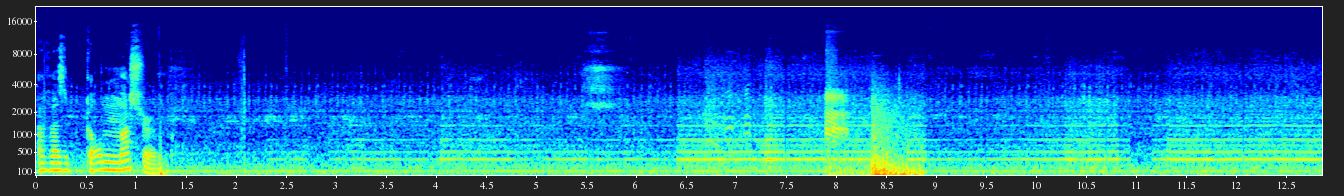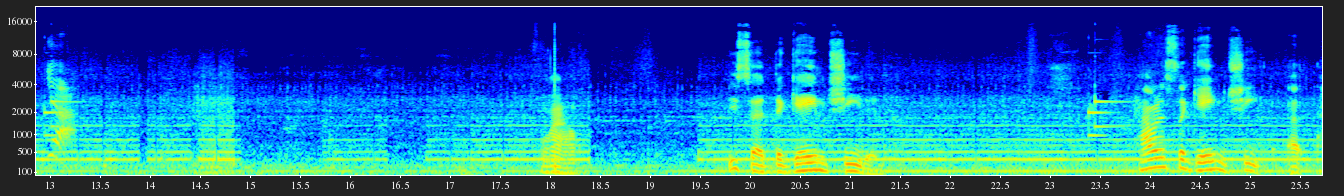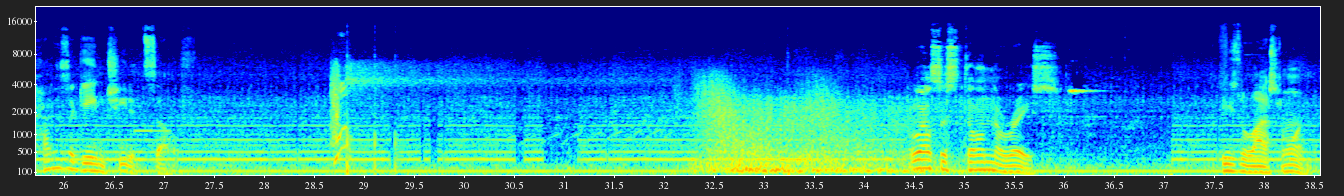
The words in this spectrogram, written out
of a golden mushroom. Said the game cheated. How does the game cheat? Uh, how does the game cheat itself? Who else is still in the race? He's the last one.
